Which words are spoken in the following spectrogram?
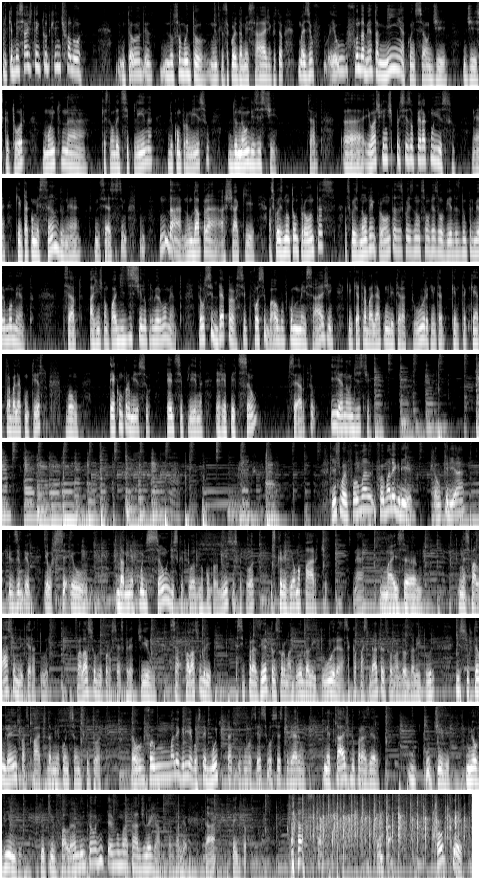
porque a mensagem tem tudo que a gente falou. Então, eu não sou muito, muito essa coisa da mensagem, mas eu, eu fundamento a minha condição de, de escritor muito na questão da disciplina, do compromisso, do não desistir, certo? Uh, eu acho que a gente precisa operar com isso, né? Quem está começando, né? Dissesse assim, não dá, não dá para achar que as coisas não estão prontas, as coisas não vêm prontas, as coisas não são resolvidas no primeiro momento certo? A gente não pode desistir no primeiro momento. Então, se der para, se fosse algo como mensagem, quem quer trabalhar com literatura, quem, tá, quem tá, quer trabalhar com texto, bom, é compromisso, é disciplina, é repetição, certo? E é não desistir. Gente, foi uma, foi uma alegria. Então, eu queria, queria dizer, eu, eu, eu da minha condição de escritor, do meu compromisso de escritor, escrever é uma parte, né? Mas, uh, mas falar sobre literatura, falar sobre o processo criativo, falar sobre esse prazer transformador da leitura, essa capacidade transformadora da leitura, isso também faz parte da minha condição de escritor. Então foi uma alegria, gostei muito de estar aqui com vocês. Se vocês tiveram metade do prazer que eu tive me ouvindo que eu tive falando, então a gente teve uma tarde legal. Então valeu, tá? Feito. Fantástico. Ok.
